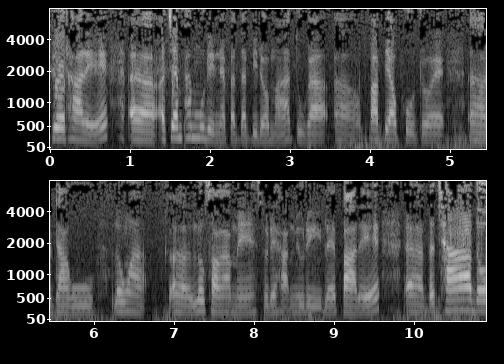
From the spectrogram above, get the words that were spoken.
ပြောထားတယ် အကြမ်းဖက်မှုတွေနဲ့ ပတ်သက်ပြီးသူက ပပျောက်ဖို့အတွက် ဒါကို လုံးဝလုပ်ဆောင်ရမယ်ဆိုတဲ့ဟာမျိုးတွေလည်းပါတယ်။တခြားသော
